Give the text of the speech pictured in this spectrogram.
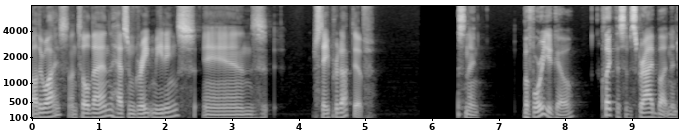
otherwise, until then, have some great meetings and stay productive. Listening. Before you go, click the subscribe button and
